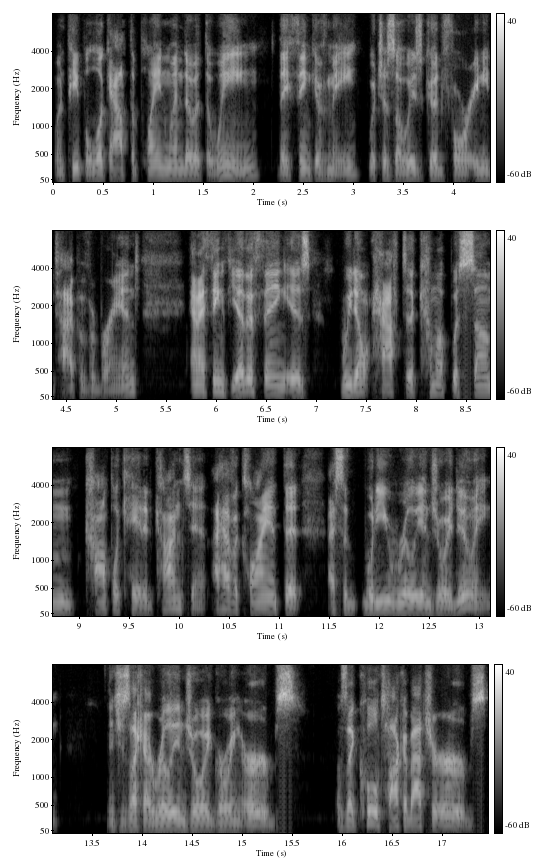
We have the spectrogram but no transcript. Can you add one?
when people look out the plane window at the wing, they think of me, which is always good for any type of a brand. And I think the other thing is we don't have to come up with some complicated content. I have a client that I said, What do you really enjoy doing? And she's like, I really enjoy growing herbs. I was like, Cool, talk about your herbs.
